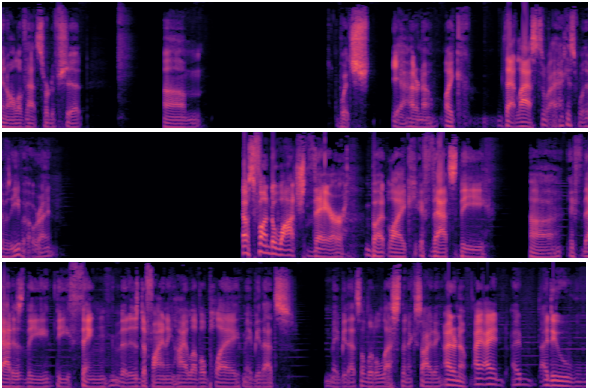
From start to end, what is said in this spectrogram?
and all of that sort of shit. Um which yeah, I don't know. Like that last, I guess it was Evo, right? That was fun to watch there, but like if that's the uh if that is the the thing that is defining high level play, maybe that's maybe that's a little less than exciting. I don't know. I I I, I do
